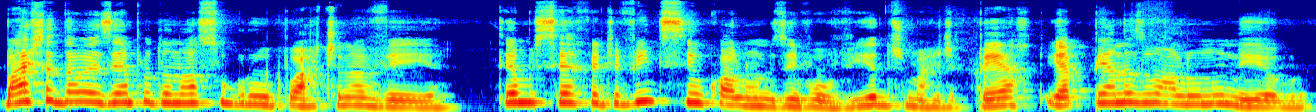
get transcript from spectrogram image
Basta dar o exemplo do nosso grupo Arte na Veia. Temos cerca de 25 alunos envolvidos, mais de perto, e apenas um aluno negro.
